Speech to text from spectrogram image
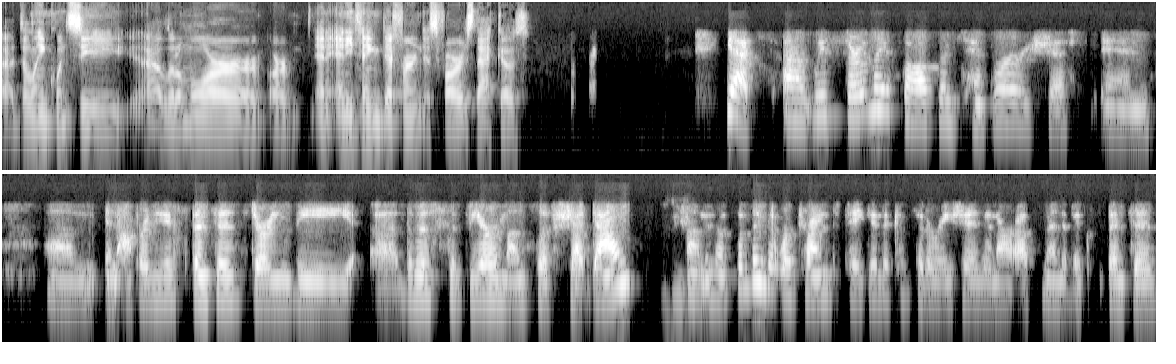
uh, delinquency a little more or, or anything different as far as that goes yes uh, we certainly saw some temporary shifts in um, in operating expenses during the uh, the most severe months of shutdown Mm-hmm. Um, and that's something that we're trying to take into consideration in our estimate of expenses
